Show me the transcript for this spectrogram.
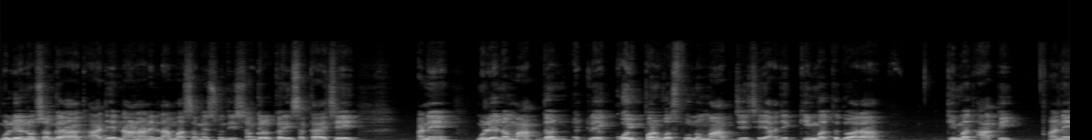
મૂલ્યનો સંગ્રાહક આજે નાણાંને લાંબા સમય સુધી સંગ્રહ કરી શકાય છે અને મૂલ્યનો માપદંડ એટલે કોઈ પણ વસ્તુનું માપ જે છે, આજે કિંમત દ્વારા કિંમત આપી અને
